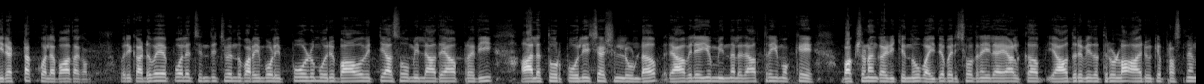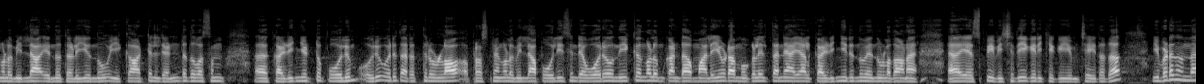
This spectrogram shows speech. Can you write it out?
ഇരട്ട കൊലപാതകം ഒരു കടുവയെപ്പോലെ ചിന്തിച്ചു എന്ന് പറയുമ്പോൾ ഇപ്പോഴും ഒരു ഭാവവ്യത്യാസവുമില്ലാതെ ആ പ്രതി ആലത്തൂർ പോലീസ് സ്റ്റേഷനിലുണ്ട്. രാവിലെയും ഇന്നലെ രാത്രിയുമൊക്കെ ഭക്ഷണം കഴിക്കുന്നു. വൈദ്യപരിശോധനയിൽ അയാൾക്ക് യാതൊരു വിധത്തിലുള്ള ആരോഗ്യ പ്രശ്നങ്ങളുമില്ല എന്ന് തെളിയുന്നു. ഈ കാട്ടിൽ രണ്ട് ദിവസം കഴിഞ്ഞിട്ട് പോലും ഒരു ഒരു തരത്തിലുള്ള പ്രശ്നങ്ങളുമില്ല. പോലീസിന്റെ ഓരോ നീക്കങ്ങളും കണ്ട് മലയുടെ മുകളിൽ തന്നെ അയാൾ കഴിഞ്ഞിരുന്നു എന്നുള്ളതാണ് എസ് പി വിശദീകരിക്കുകയും ചെയ്തത്. ഇവിടെ നിന്ന്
